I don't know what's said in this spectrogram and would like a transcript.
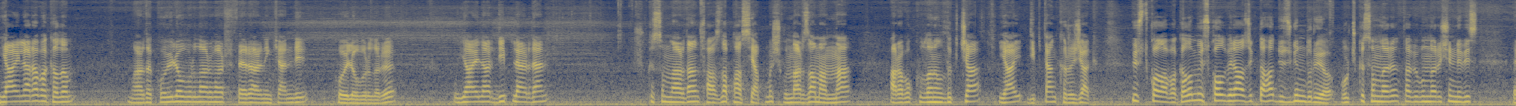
Yaylara bakalım. Bunlarda coilover'lar var. Ferrari'nin kendi coilover'ları. Bu yaylar diplerden şu kısımlardan fazla pas yapmış. Bunlar zamanla araba kullanıldıkça yay dipten kıracak. Üst kola bakalım. Üst kol birazcık daha düzgün duruyor. Burç kısımları tabi bunları şimdi biz e,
